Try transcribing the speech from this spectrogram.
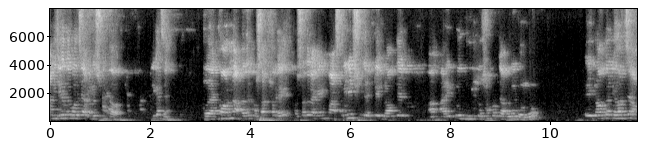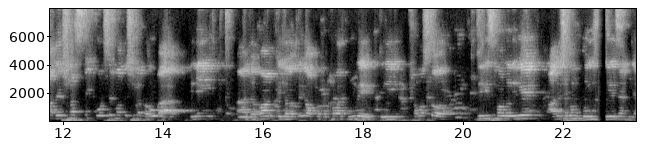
আমি যেহেতু বলছি শুনতে হবে, ঠিক আছে? তো এখন আপনাদের প্রসাদ প্রসাদের পাঁচ মিনিট আরেকটু গুরুত্ব সম্পর্কে আপনাদের বলব। এই গ্রন্থটি হচ্ছে আমাদের শাস্ত্রিক কোর্সের মধ্যে ছিল। প্রভুপাদ তিনি যখন এই জগৎ থেকে অপ্রকট হওয়ার পূর্বে তিনি সমস্ত জিনিস মন্ডলীকে আদেশ এবং উপদেশ দিয়েছেন যে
